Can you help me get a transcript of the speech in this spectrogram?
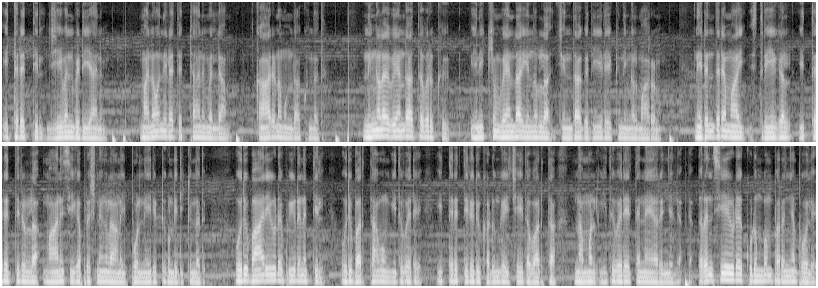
ഇത്തരത്തിൽ ജീവൻ വെടിയാനും മനോനില തെറ്റാനുമെല്ലാം കാരണമുണ്ടാക്കുന്നത്? നിങ്ങളെ വേണ്ടാത്തവർക്ക് എനിക്കും വേണ്ട എന്നുള്ള ചിന്താഗതിയിലേക്ക് നിങ്ങൾ മാറണം. നിരന്തരമായി സ്ത്രീകൾ ഇത്തരത്തിലുള്ള മാനസിക പ്രശ്നങ്ങളാണ് ഇപ്പോൾ നേരിട്ടുകൊണ്ടിരിക്കുന്നത്. ഒരു ഭാര്യയുടെ പീഡനത്തിൽ ഒരു ഭർത്താവും ഇതുവരെ ഇത്തരത്തിലൊരു കടുങ്കൈ ചെയ്ത വാർത്ത നമ്മൾ ഇതുവരെ തന്നെ അറിഞ്ഞില്ല. റൻസിയയുടെ കുടുംബം പറഞ്ഞ പോലെ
